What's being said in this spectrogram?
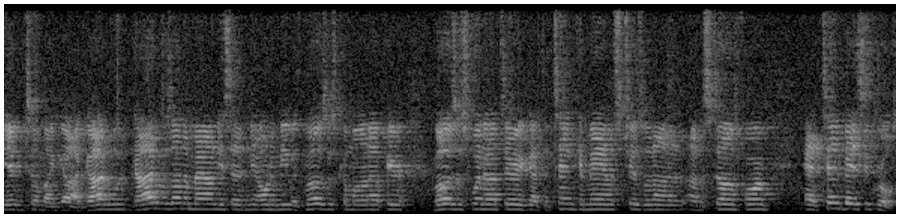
given to him by God. God God was on a mountain. He said, "I want to meet with Moses. Come on up here." Moses went up there. He got the Ten Commandments chiseled on on a stone for him. Had ten basic rules.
